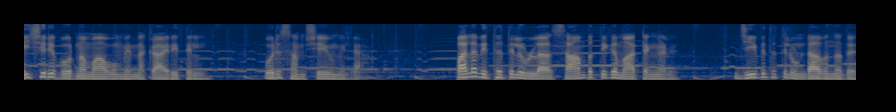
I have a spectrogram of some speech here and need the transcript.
ഐശ്വര്യപൂർണമാവും എന്ന കാര്യത്തിൽ ഒരു സംശയവുമില്ല. പല വിധത്തിലുള്ള സാമ്പത്തിക മാറ്റങ്ങൾ ജീവിതത്തിലുണ്ടാവുന്നത്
